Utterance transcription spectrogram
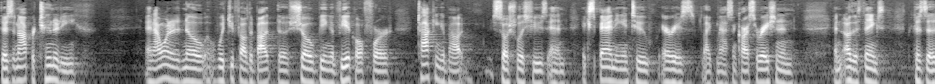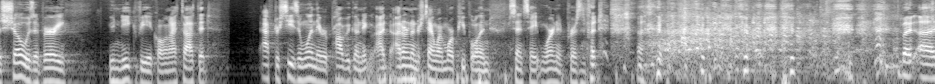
there's an opportunity, and I wanted to know what you felt about the show being a vehicle for talking about social issues and expanding into areas like mass incarceration and, and other things, because the show was a very unique vehicle, and I thought that after season one, they were probably going to. I, I don't understand why more people in Sense8 weren't in prison, but. But uh,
